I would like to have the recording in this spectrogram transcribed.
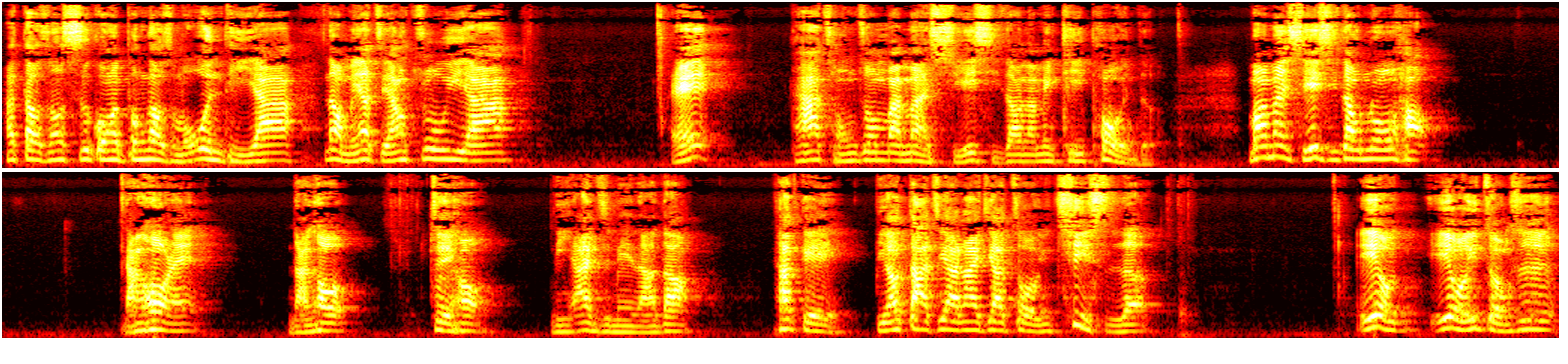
那、到时候施工会碰到什么问题呀、那我们要怎样注意啊？哎，他从中慢慢学习到那边 key point，慢慢学习到 know how，然后呢，然后最后你案子没拿到，他给比较大家那一家做，你气死了。也有也有一种是。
